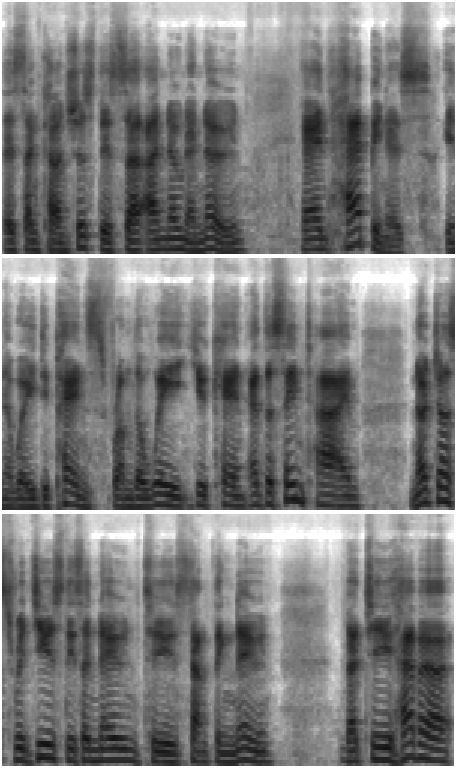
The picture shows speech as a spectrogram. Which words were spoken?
this unconscious, this uh, unknown unknown, and happiness, in a way, depends from the way you can, at the same time, not just reduce this unknown to something known, but to have a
